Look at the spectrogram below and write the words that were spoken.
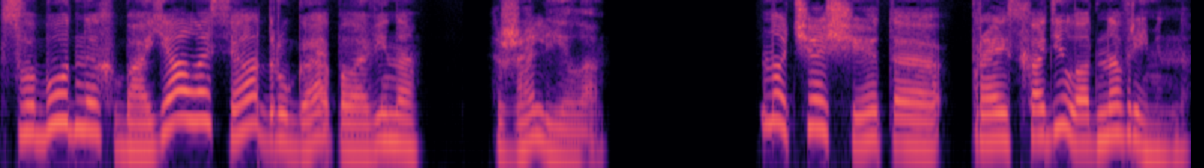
свободных, боялась, а другая половина жалела. Но чаще это происходило одновременно.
